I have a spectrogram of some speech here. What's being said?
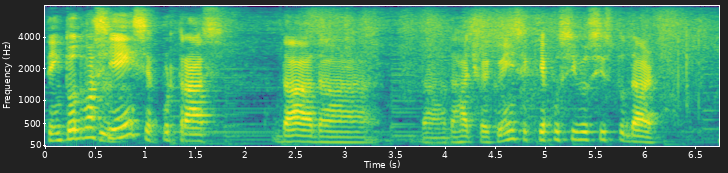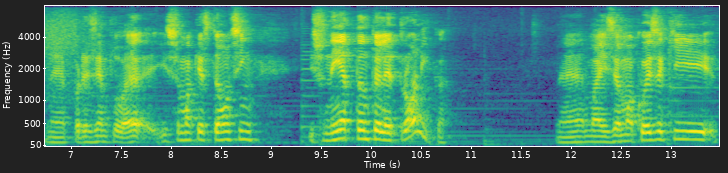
tem toda uma ciência por trás da, da, da, da radiofrequência que é possível se estudar. Né? Por exemplo, é, isso é uma questão assim, isso nem é tanto eletrônica, né? mas é uma coisa que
